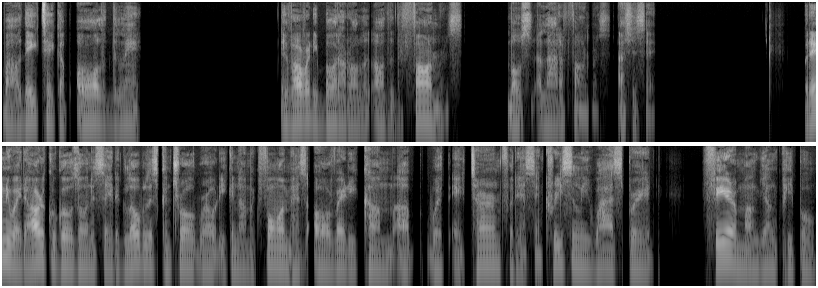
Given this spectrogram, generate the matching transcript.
while they take up all of the land. They've already bought out all of, all of the farmers, most, a lot of farmers, I should say. But anyway, the article goes on to say the globalist controlled world economic forum has already come up with a term for this increasingly widespread fear among young people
